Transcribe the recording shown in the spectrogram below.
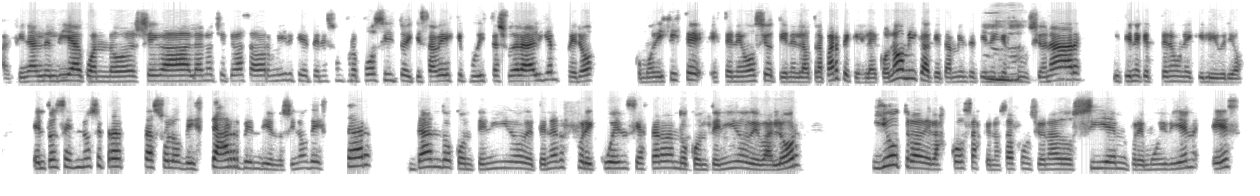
al final del día, cuando llega la noche y te vas a dormir, que tenés un propósito y que sabes que pudiste ayudar a alguien, pero como dijiste, este negocio tiene la otra parte, que es la económica, que también te tiene que funcionar y tiene que tener un equilibrio. Entonces, no se trata solo de estar vendiendo, sino de estar dando contenido, de tener frecuencia, estar dando contenido de valor. Y otra de las cosas que nos ha funcionado siempre muy bien es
